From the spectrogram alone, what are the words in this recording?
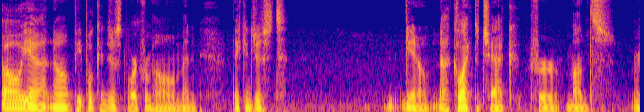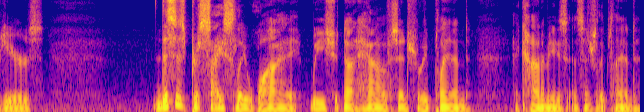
oh, yeah, no, people can just work from home and they can just you know, not collect a check for months or years. This is precisely why we should not have centrally planned economies and centrally planned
